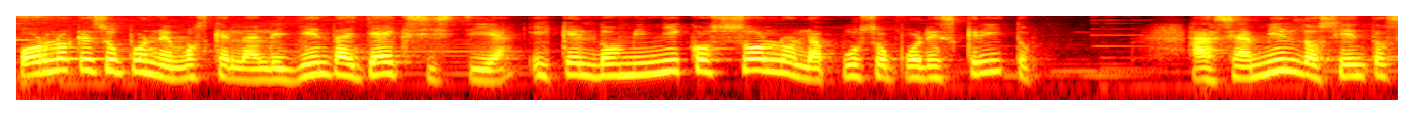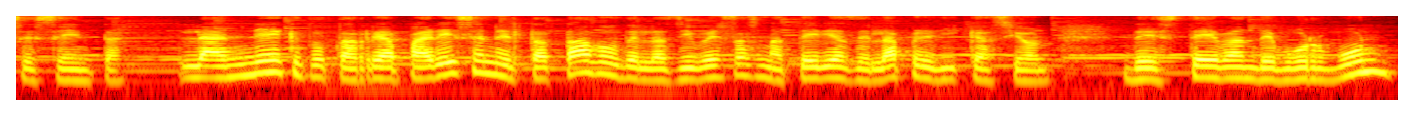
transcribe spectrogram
por lo que suponemos que la leyenda ya existía y que el dominico solo la puso por escrito. Hacia 1260, la anécdota reaparece en el Tratado de las diversas materias de la predicación de Esteban de Borbón,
